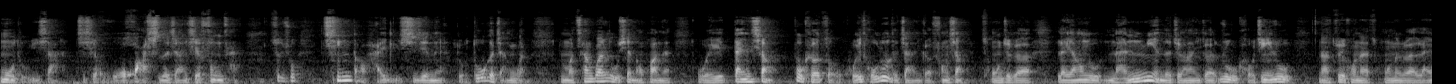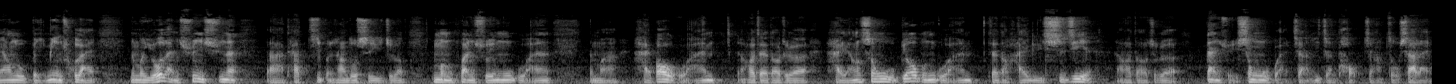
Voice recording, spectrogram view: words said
目睹一下这些活化石的这样一些风采，所以说青岛海底世界呢有多个展馆。那么参观路线的话呢，为单向不可走回头路的这样一个方向，从这个莱阳路南面的这样一个入口进入，那最后呢从那个莱阳路北面出来。那么游览顺序呢，啊，它基本上都是以这个梦幻水母馆，那么海豹馆，然后再到这个海洋生物标本馆，再到海底世界，然后到这个淡水生物馆，这样一整套这样走下来。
